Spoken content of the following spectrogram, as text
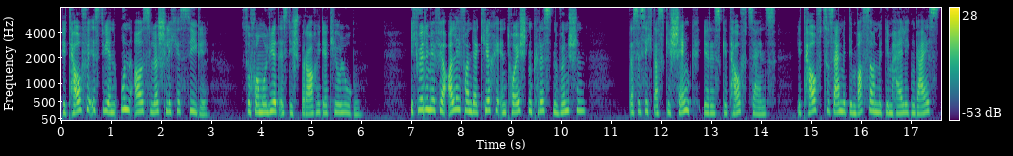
Die Taufe ist wie ein unauslöschliches Siegel, so formuliert es die Sprache der Theologen. Ich würde mir für alle von der Kirche enttäuschten Christen wünschen, dass sie sich das Geschenk ihres Getauftseins, getauft zu sein mit dem Wasser und mit dem Heiligen Geist,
